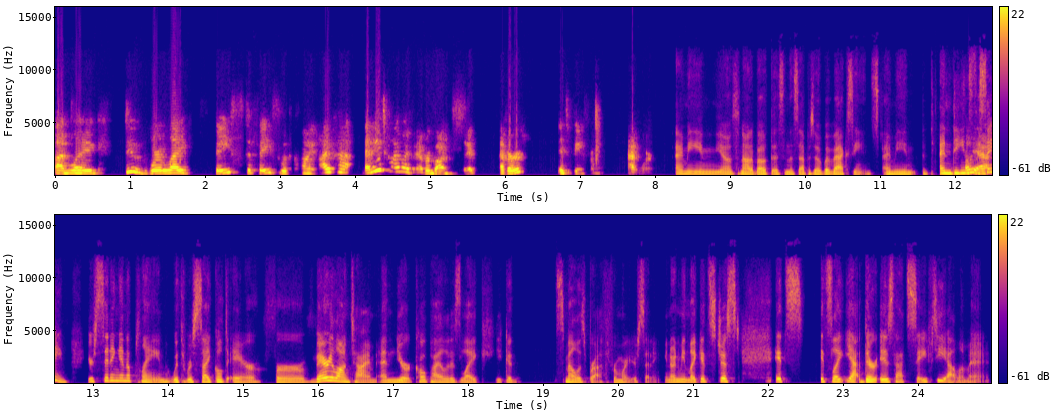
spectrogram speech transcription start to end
I'm like, dude, we're like face to face with client. I've had anytime I've ever gotten sick, ever, it's been from at work. I mean, you know, it's not about this in this episode, but vaccines. I mean, and Dean's oh, yeah. the same. You're sitting in a plane with recycled air for a very long time, and your co pilot is like, you could smell his breath from where you're sitting. You know what I mean? Like, it's just, it's, it's like, yeah, there is that safety element.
